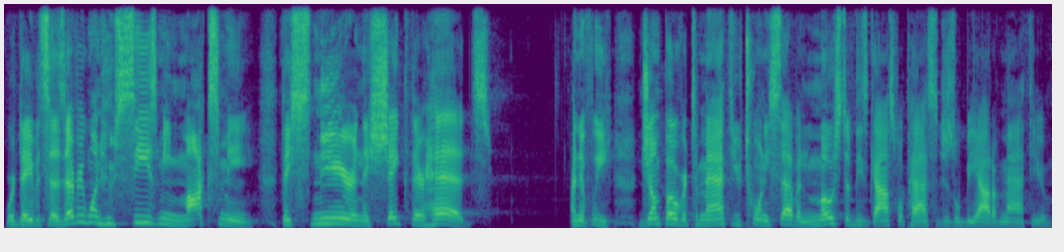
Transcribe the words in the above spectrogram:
where David says, Everyone who sees me mocks me. They sneer and they shake their heads. And if we jump over to Matthew 27, most of these gospel passages will be out of Matthew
